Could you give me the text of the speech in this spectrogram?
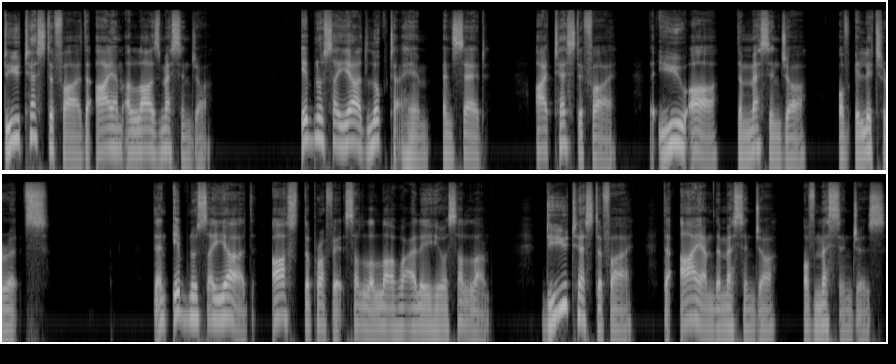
do you testify that I am Allah's messenger? Ibn Sayyad looked at him and said, I testify that you are the messenger of illiterates. Then Ibn Sayyad asked the Prophet sallallahu alaihi wasallam, Do you testify that I am the messenger of messengers?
